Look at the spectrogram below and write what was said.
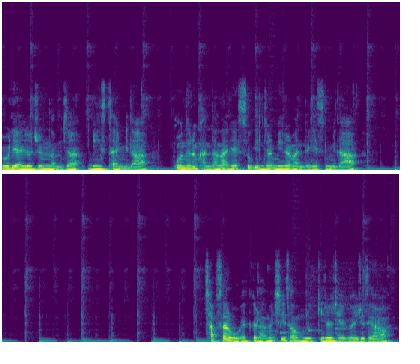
요리 알려주는 남자 밍스타입니다. 오늘은 간단하게 쑥인절미를 만들겠습니다. 찹쌀 500g을 씻어 물기를 제거해주세요.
